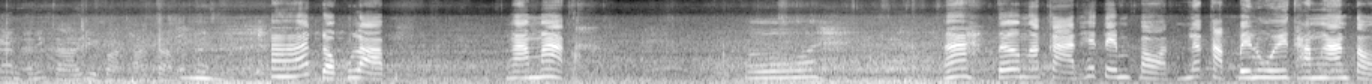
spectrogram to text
กันอันนี้ขายอยู่ฝั่งขากลับอาดอกกุหลาบงามมาก โอ้ยอะ เติ มอากาศให้เต็มปอดแล้วกลับไปลุยทำงานต่อ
